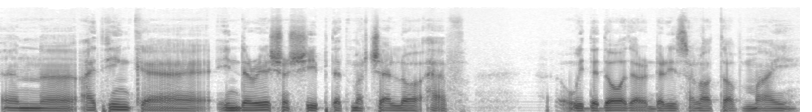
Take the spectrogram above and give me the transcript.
And uh, I think uh, in the relationship that Marcello have with the daughter, there is a lot of my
